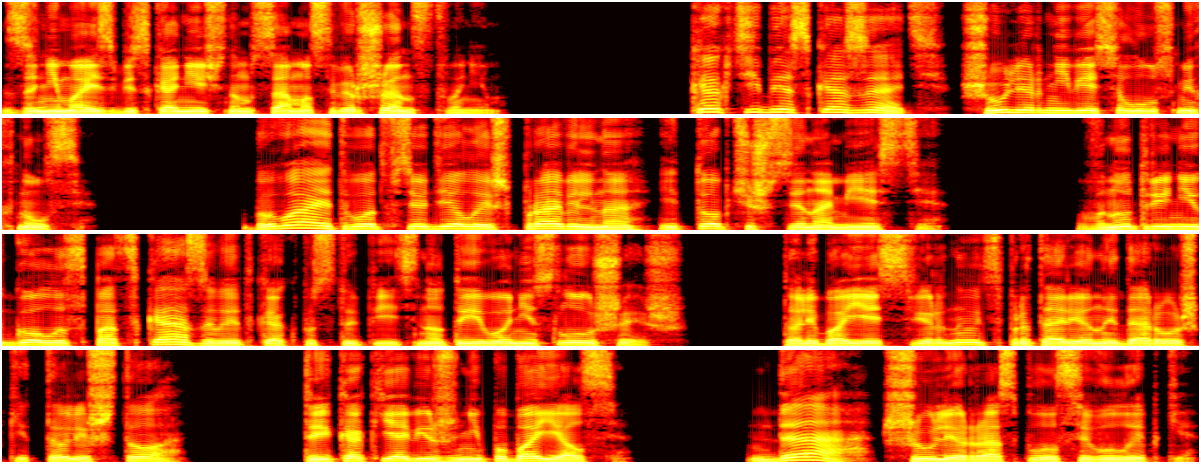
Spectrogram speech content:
занимаясь бесконечным самосовершенствованием? Как тебе сказать? Шулер невесело усмехнулся. Бывает, вот все делаешь правильно и топчешься на месте. Внутренний голос подсказывает, как поступить, но ты его не слушаешь. То ли боясь свернуть с протаренной дорожки, то ли что. Ты, как я вижу, не побоялся. Да, Шулер расплылся в улыбке.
